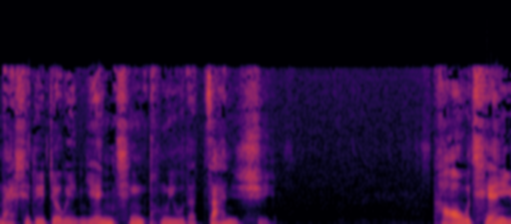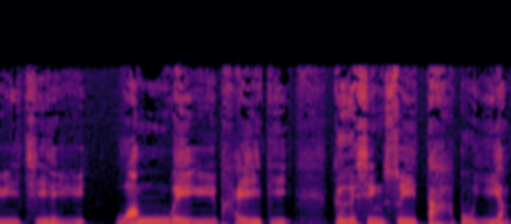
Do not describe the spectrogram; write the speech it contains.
乃是对这位年轻朋友的赞许。陶潜与婕妤，王维与裴迪，个性虽大不一样，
